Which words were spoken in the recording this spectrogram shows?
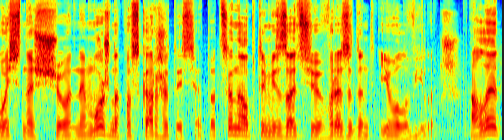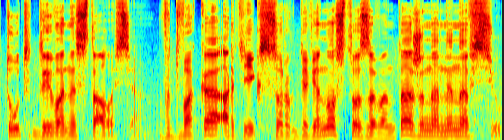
Ось на що не можна поскаржитися, то це на оптимізацію в Resident Evil Village. Але тут дива не сталося. В 2К RTX 4090 завантажена не на всю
